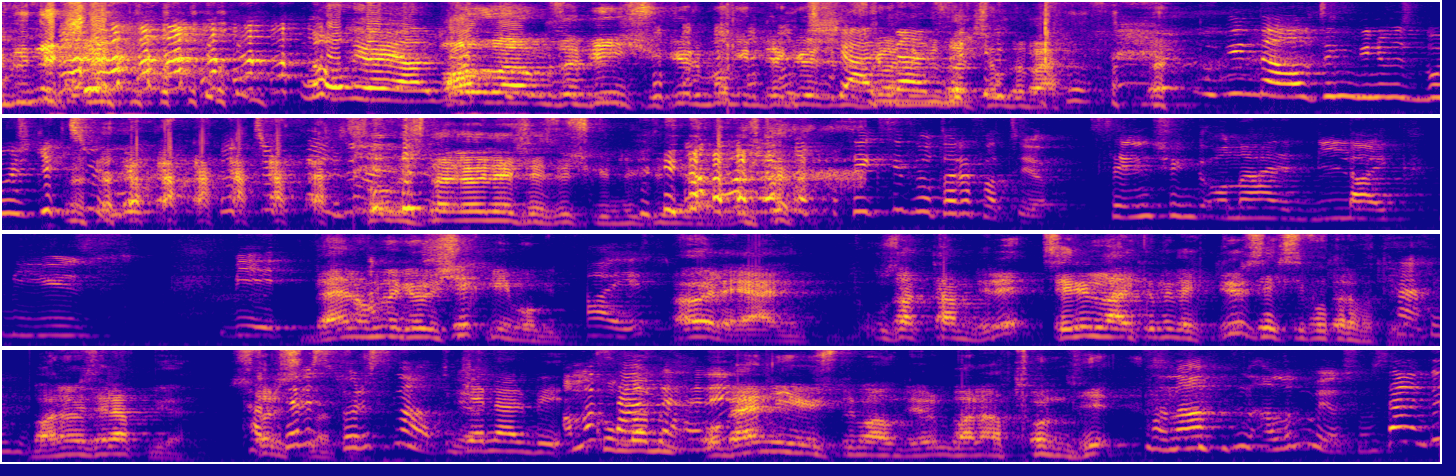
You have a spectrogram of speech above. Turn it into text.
Bugün de şey, ne oluyor yani? Allah'ımıza bin şükür bugün de gözümüz Şenlendik. gönlümüz açıldı be. bugün de altın günümüz boş geçmiyor. Sonuçta öleceğiz 3 günlük dünya. Seksi fotoğraf atıyor. Senin çünkü ona hani bir like, bir yüz, bir... Ben onunla görüşecek miyim o gün? Hayır. Öyle yani. Uzaktan biri senin like'ını bekliyor, seksi fotoğraf atıyor. Bana özel atmıyor. Tabii tabii atıyor. storiesini atıyor. Genel bir Ama sen kullanım. de O hani ben niye üstüme almıyorum bana at onu diye. sana attın alınmıyorsun. Sen de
